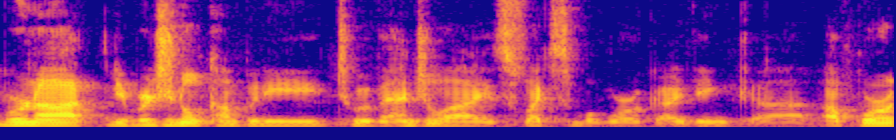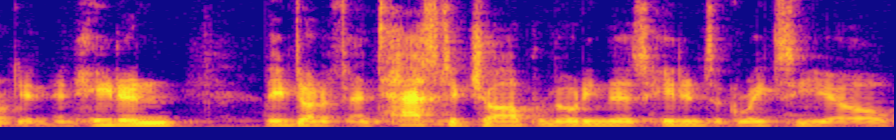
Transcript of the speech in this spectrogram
we're not the original company to evangelize flexible work. I think uh, Upwork and, and Hayden, they've done a fantastic job promoting this. Hayden's a great CEO.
